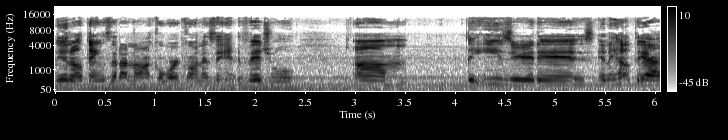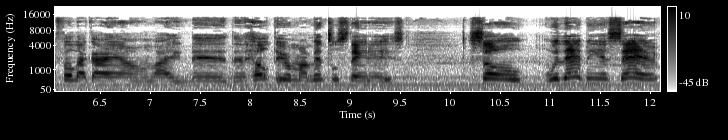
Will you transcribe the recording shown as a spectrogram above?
you know, things that I know I can work on as an individual, um, the easier it is, and the healthier I feel like I am. Like the the healthier my mental state is. So, with that being said,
